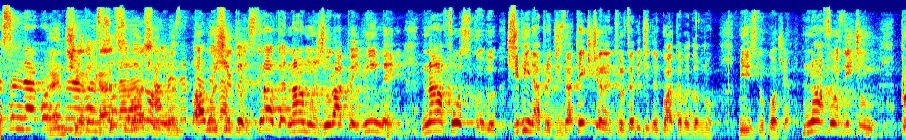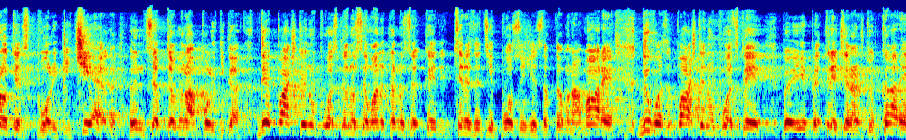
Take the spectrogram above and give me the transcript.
Eu sunt de acord cu Încercați dumneavoastră, o dar secundă. aveți dreptate. Am O ieșit pe stradă, n-am înjurat pe nimeni, n-a fost, cu- și bine a precizat, excelent, îl felicit încă o dată pe domnul ministru Coșa. N-a fost niciun protest politic. Ce e în săptămâna politică? De Paște nu poți că nu se mănâncă, nu se, că trebuie să ții postul și e săptămâna mare, după Paște nu poți că e, e petrecerea nu știu care,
